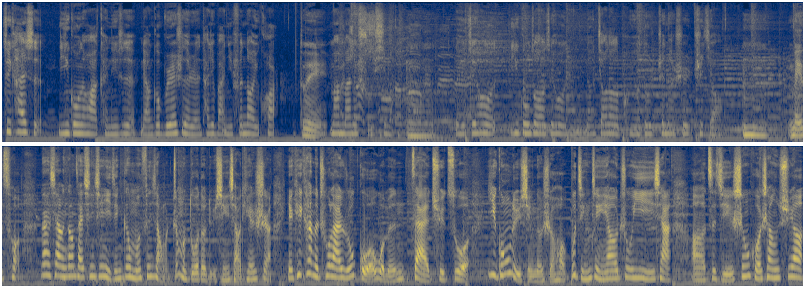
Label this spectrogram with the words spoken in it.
最开始义工的话，肯定是两个不认识的人，他就把你分到一块儿，对，慢慢的熟悉嘛，嗯，所以最后义工做到最后，你能交到的朋友都真的是至交，嗯。没错，那像刚才星星已经跟我们分享了这么多的旅行小贴士，也可以看得出来，如果我们在去做义工旅行的时候，不仅仅要注意一下，呃，自己生活上需要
